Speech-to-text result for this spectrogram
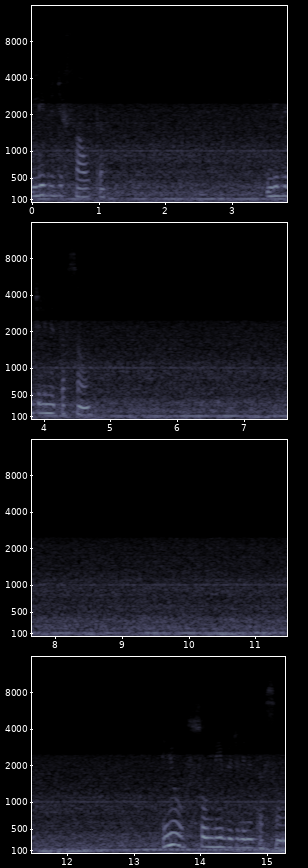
livre de falta, livre de limitação. Eu sou livre de limitação.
